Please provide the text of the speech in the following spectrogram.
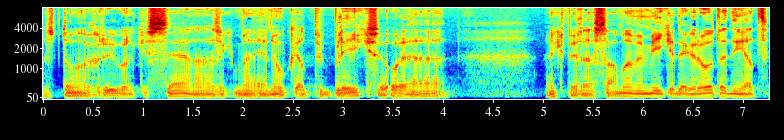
is toch een gruwelijke scène. Als ik me, en ook het publiek zo. ik speelde dat samen met Mieke de Grote. Die, had,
